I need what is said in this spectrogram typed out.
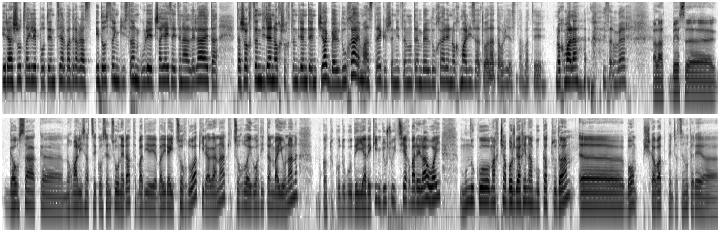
erasotzaile potentzial bat dela, beraz, edozen gizon gure etxaia izaiten aldela, eta eta sortzen diren, hor sortzen diren tentsioak belduja, emaztek, esen ditzen duten belduja ere normalizatua da, eta hori ez da bate normala izan behar. Hala, bez, uh, gauzak uh, normalizatzeko zentzu honerat, badira, badira itzorduak, iraganak, itzordua eguarditan bai honan, bukatuko dugu deiarekin, justu itziak barela, oai, munduko martxa bosgarrena bukatu da, uh, bon, pixka bat, pentsatzen dut ere, uh,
